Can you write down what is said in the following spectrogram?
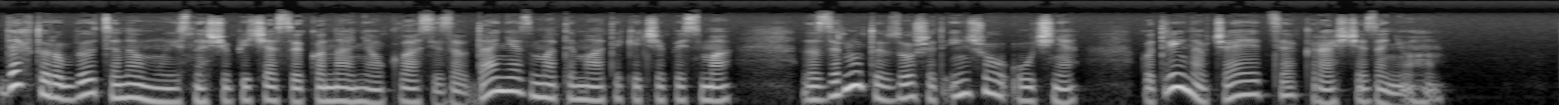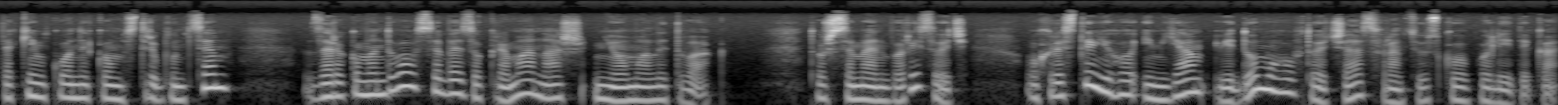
Дехто робив це навмисно, щоб під час виконання у класі завдання з математики чи письма зазирнути в зошит іншого учня, котрий навчається краще за нього. Таким коником стрибунцем зарекомендував себе, зокрема, наш ньома Литвак. Тож Семен Борисович охрестив його ім'ям відомого в той час французького політика.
